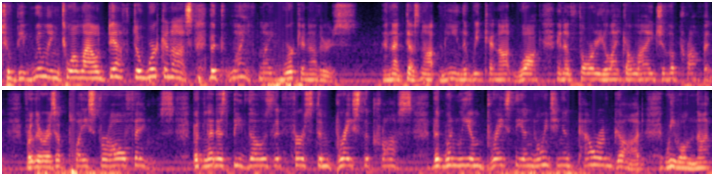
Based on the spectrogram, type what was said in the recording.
to be willing to allow death to work in us, that life might work in others. And that does not mean that we cannot walk in authority like Elijah the prophet, for there is a place for all things. But let us be those that first embrace the cross, that when we embrace the anointing and power of God, we will not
